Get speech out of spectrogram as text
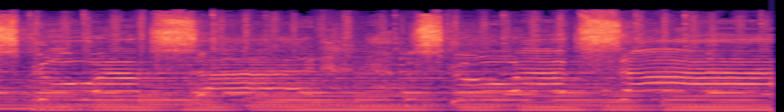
let's go outside. Let's go outside.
